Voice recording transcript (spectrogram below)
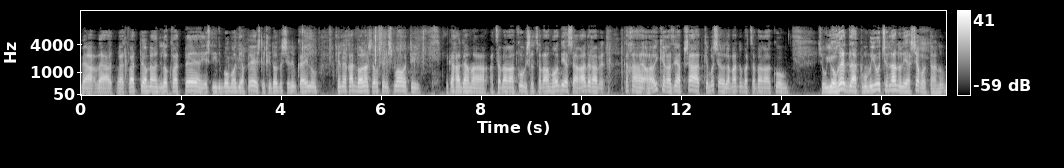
וה, וה, והכבד פה אומר אני לא כבד פה, יש לי דיבור מאוד יפה, יש לי חידות ושירים כאלו, שאין אחד בעולם שלא רוצה לשמוע אותי. וככה גם הצוואר העקום, יש לו צוואר מאוד ישר, אדרבה. ככה האויקר הזה, הפשט, כמו שלמדנו בצוואר העקום, שהוא יורד לקמומיות שלנו ליישר אותנו,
